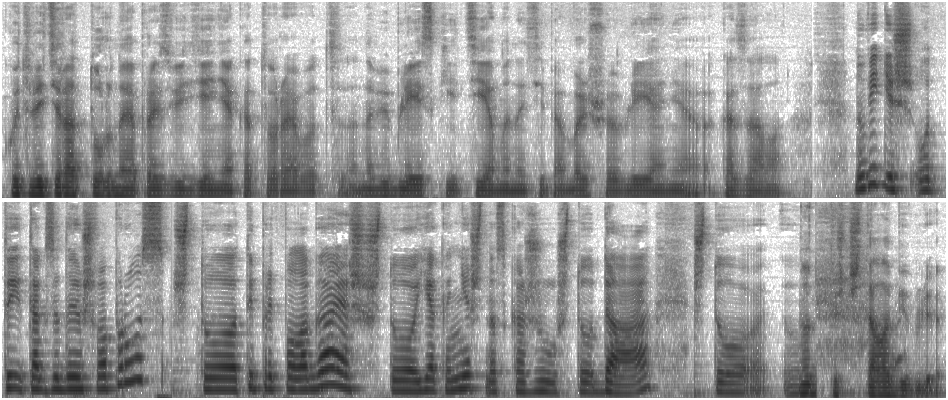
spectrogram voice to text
какое-то литературное произведение, которое вот на библейские темы на тебя большое влияние оказало? Ну, видишь, вот ты так задаешь вопрос, что ты предполагаешь, что я, конечно, скажу, что да, что... Э, ну, ты же читала Библию.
